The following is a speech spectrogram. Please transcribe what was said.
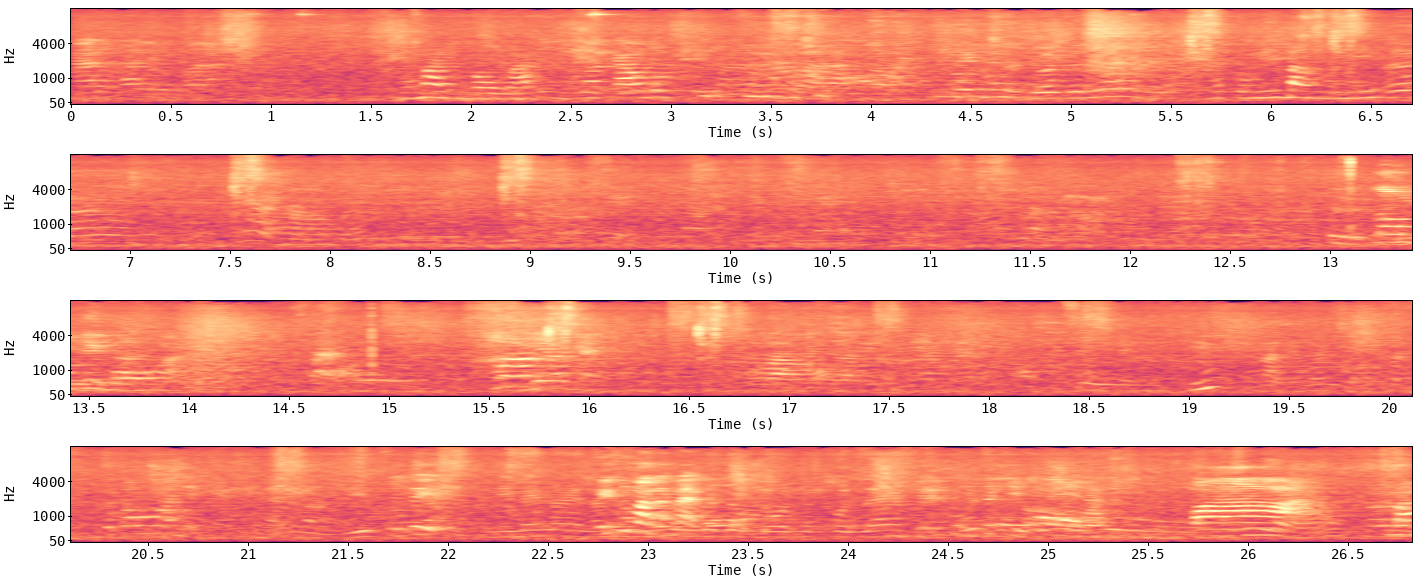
ห้าหนูมาเร็วมากน้ำมันเบาวะมาเก้าโมงสิบห้าเอาตรงนี้บังตรงนี้ลงกี่โมงอะเยี่ยมไง ก็ต้องวันอย่างเงี้ยปกติอันนี้ไม่ไม้แล้วนี่คือมากันแบบกระโดดโดนมึงคนแรกเลยจะกี่ปีนะบ้าหมา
